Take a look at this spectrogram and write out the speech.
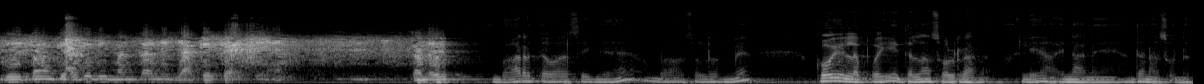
गीतों के आगे भी मंत्र नहीं जाके कहते हैं பாரதவாசிங்க சொல்றாங்க கோயிலில் போய் இதெல்லாம் சொல்றாங்க இல்லையா? என்னன்னு அதான் நான் சொன்னது.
